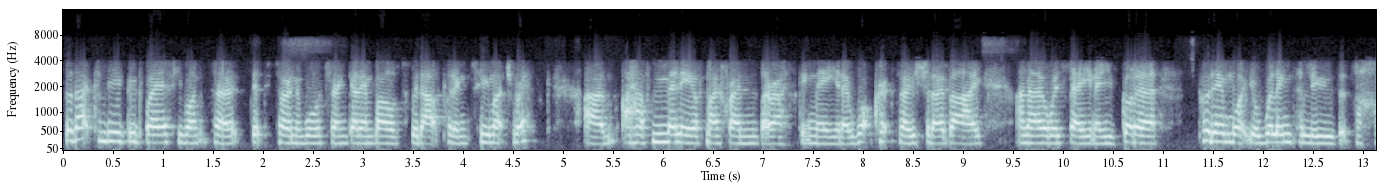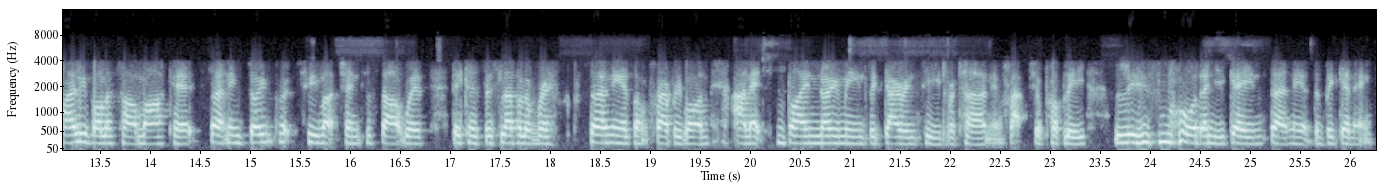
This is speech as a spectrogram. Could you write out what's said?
So that can be a good way if you want to dip your toe in the water and get involved without putting too much risk. Um, I have many of my friends are asking me, you know, what crypto should I buy? And I always say, you know, you've got to put in what you're willing to lose. It's a highly volatile market. Certainly don't put too much in to start with because this level of risk certainly isn't for everyone and it's by no means a guaranteed return. In fact, you'll probably lose more than you gain certainly at the beginning.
